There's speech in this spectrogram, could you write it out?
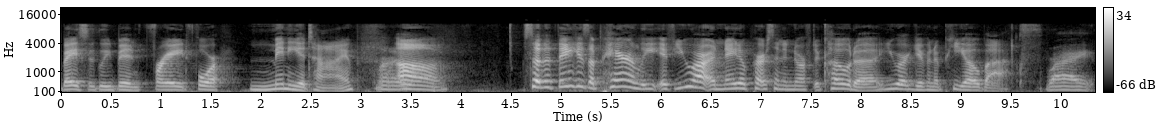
basically been frayed for many a time. Right. Um, so the thing is, apparently, if you are a Native person in North Dakota, you are given a PO box. Right.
